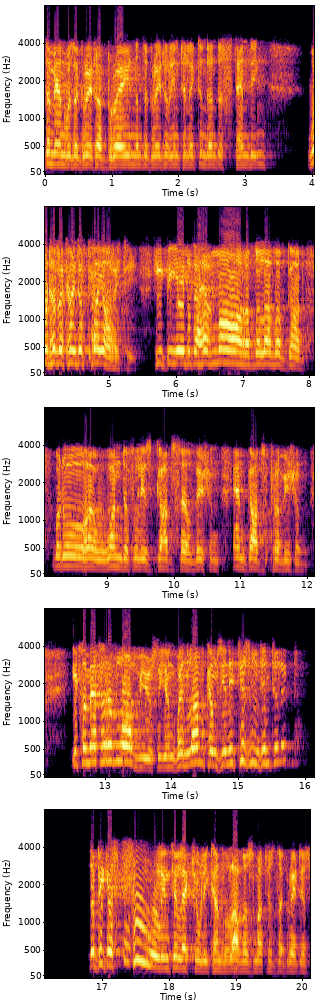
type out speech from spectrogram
The man with the greater brain and the greater intellect and understanding would have a kind of priority. He'd be able to have more of the love of God. But oh, how wonderful is God's salvation and God's provision. It's a matter of love, you see, and when love comes in, it isn't intellect. The biggest fool intellectually can love as much as the greatest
